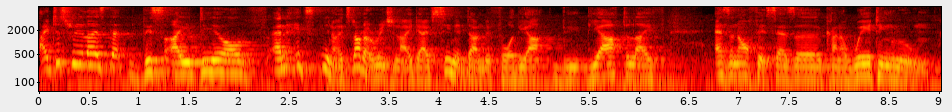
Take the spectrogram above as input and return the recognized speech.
I just realized that this idea of, and it's, you know, it's not an original idea, I've seen it done before, the, the, the afterlife as an office, as a kind of waiting room.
